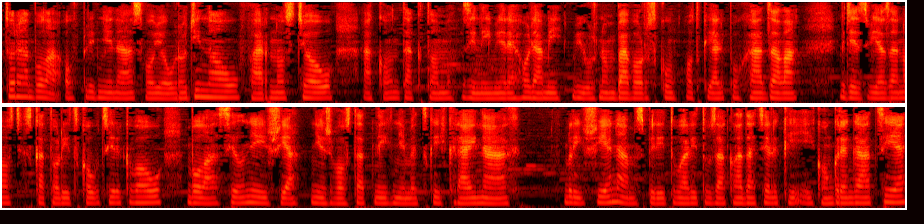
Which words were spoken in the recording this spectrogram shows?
ktorá bola ovplyvnená svojou rodinou, farnosťou a kontaktom s inými rehoľami v Južnom Bavorsku, odkiaľ pochádza pochádzala, kde zviazanosť s katolíckou cirkvou bola silnejšia než v ostatných nemeckých krajinách. Bližšie nám spiritualitu zakladateľky i kongregácie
